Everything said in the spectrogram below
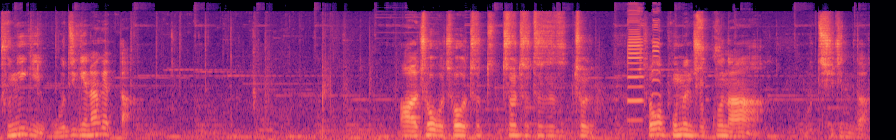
분위기 오지긴 하겠다. 아 저거 저거 저저 저저저저 저거 보면 죽구나. 오 지린다.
